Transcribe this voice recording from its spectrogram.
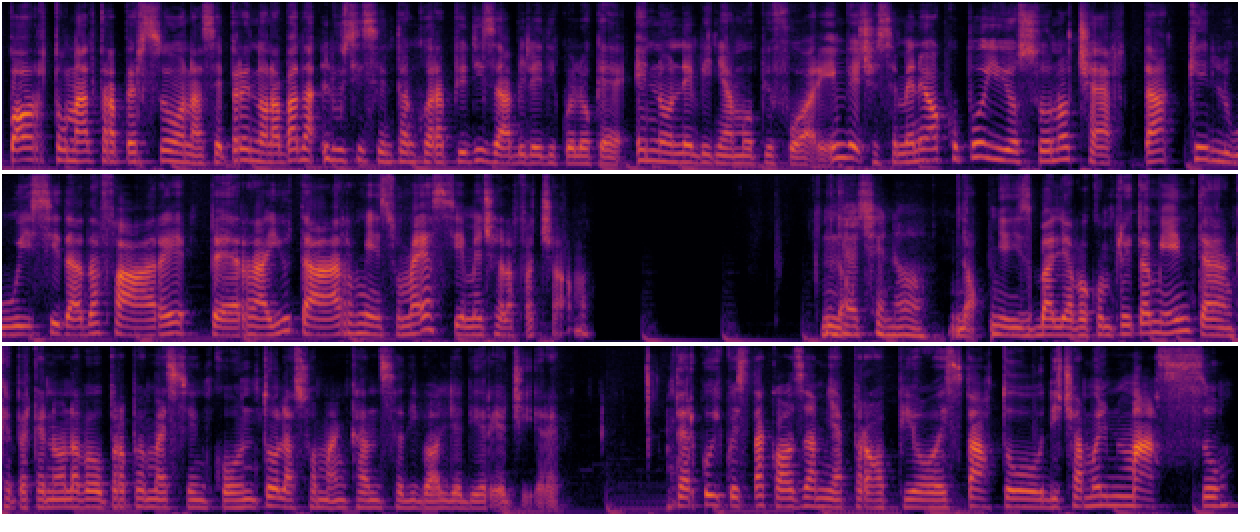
porto un'altra persona, se prendo una badante, lui si sente ancora più disabile di quello che è e non ne veniamo più fuori. Invece se me ne occupo io sono certa che lui si dà da fare per aiutarmi, insomma, e assieme ce la facciamo. No, Invece no. No, mi sbagliavo completamente anche perché non avevo proprio messo in conto la sua mancanza di voglia di reagire. Per cui questa cosa mi ha proprio, è stato diciamo il masso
